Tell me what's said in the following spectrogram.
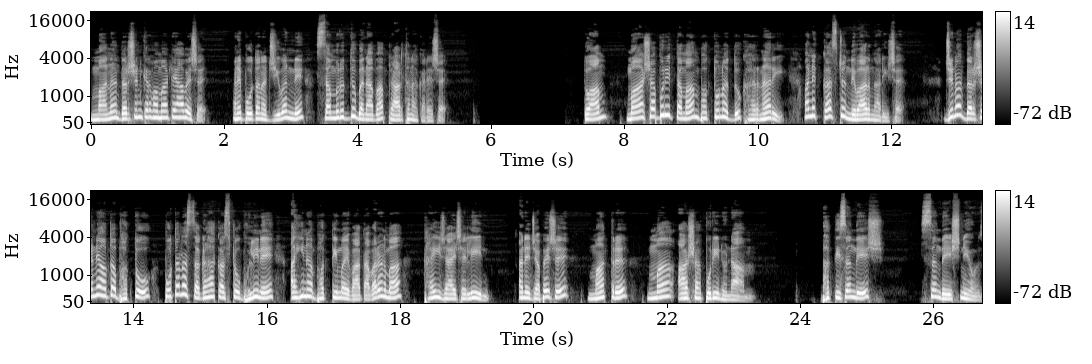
માના દર્શન કરવા માટે આવે છે અને પોતાના જીવનને સમૃદ્ધ બનાવવા પ્રાર્થના કરે છે. તો આમ, મા આશાપુરી તમામ ભક્તોના દુઃખ હરનારી અને કષ્ટ નિવારનારી છે. જેના દર્શને આવતા ભક્તો પોતાના સઘળા કષ્ટો ભૂલીને અહીંના ભક્તિમય વાતાવરણમાં થઈ જાય છે લીન અને જપે છે માત્ર મા આશાપુરીનું નામ. ભક્તિ સંદેશ સંદેશ ન્યૂઝ.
